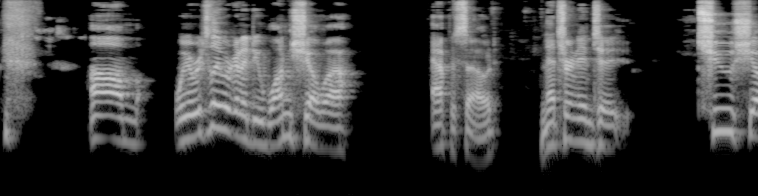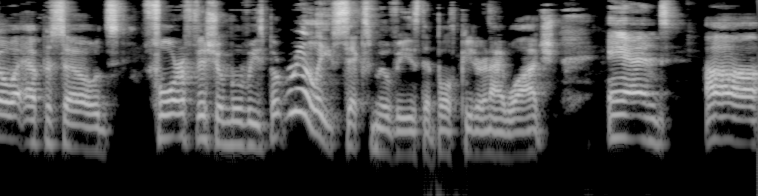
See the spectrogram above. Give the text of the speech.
um, we originally were gonna do one Showa episode, and that turned into two Showa episodes, four official movies, but really six movies that both Peter and I watched. And uh,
